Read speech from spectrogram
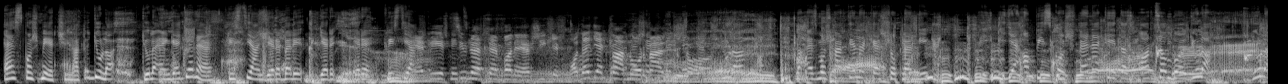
Ezt most miért csinálta? Gyula, Gyula, engedjen el! Krisztián, gyere belé, gyere, gyere, Krisztián! Evés szünetem van, Erzsikém, hadd egyek már normálisan. Gyula, na ez most már tényleg kezd sok lenni. Ugye a piszkos fenekét az arcomból, Gyula! Gyula!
